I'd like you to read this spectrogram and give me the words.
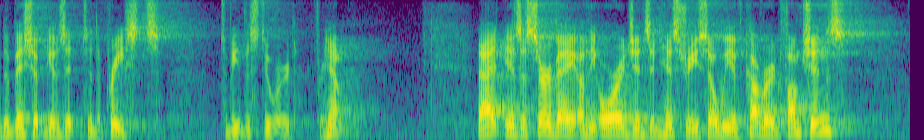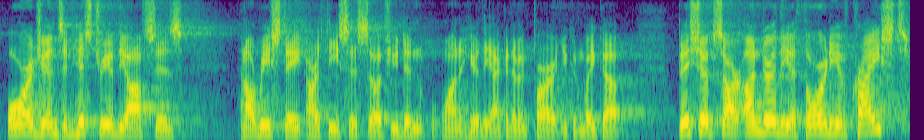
The bishop gives it to the priests to be the steward for him. That is a survey of the origins and history. So we have covered functions, origins, and history of the offices. And I'll restate our thesis. So if you didn't want to hear the academic part, you can wake up. Bishops are under the authority of Christ,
